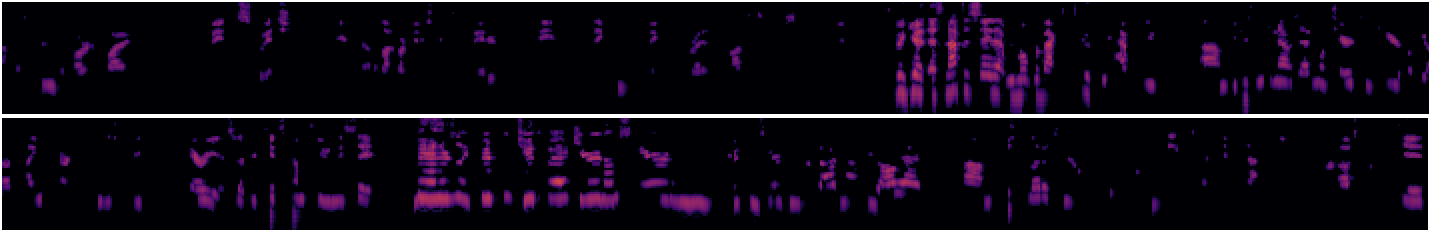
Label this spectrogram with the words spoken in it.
That's really the part of why we made the switch. Lot of our make bread and. It's been good. That's not to say that we won't go back to two if we have to, um, because we can now add more territories here, but we are tight in our ministry area. So if your kids come to you and they say, man, there's like 50 kids back here and I'm scared and Christian scared from God not do all that, um, just let us know for us, did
